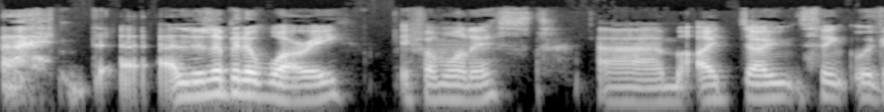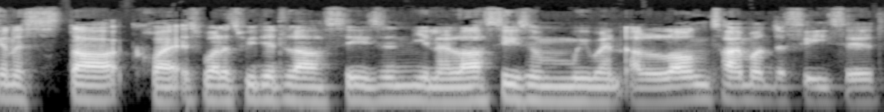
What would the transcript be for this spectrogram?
A little bit of worry, if I'm honest. Um, I don't think we're going to start quite as well as we did last season. You know, last season we went a long time undefeated.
